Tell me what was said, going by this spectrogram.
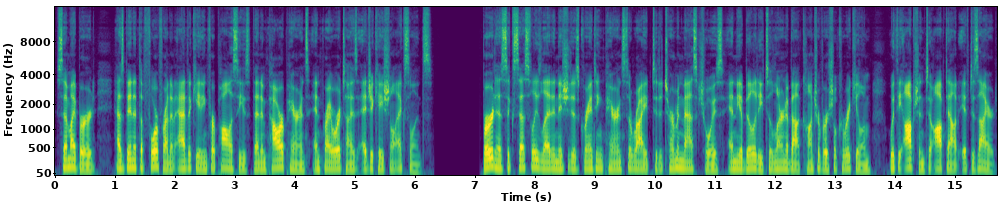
Semi Bird, has been at the forefront of advocating for policies that empower parents and prioritize educational excellence. Bird has successfully led initiatives granting parents the right to determine mask choice and the ability to learn about controversial curriculum, with the option to opt out if desired.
